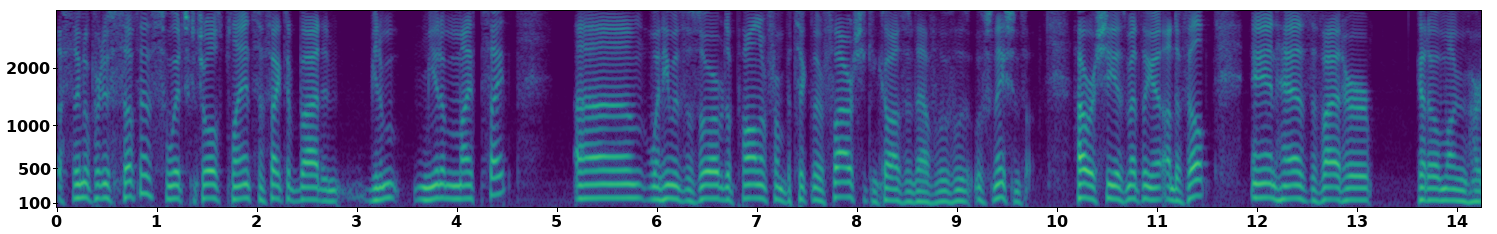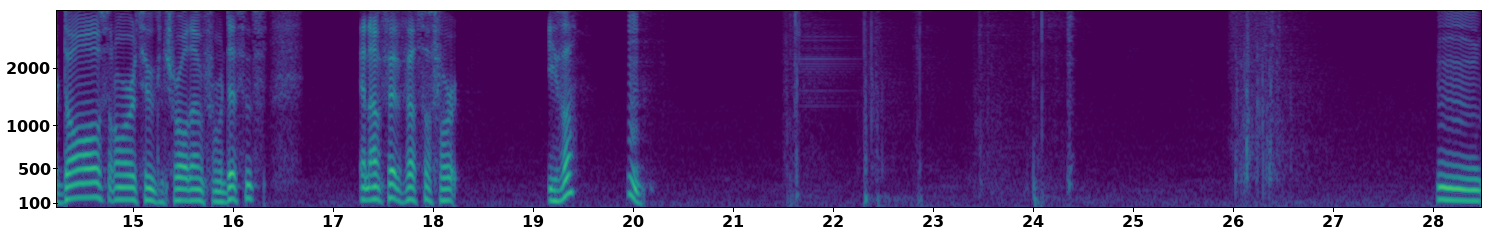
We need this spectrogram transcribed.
a signal produced substance which controls plants infected by the mutamycite. Um, when humans absorb the pollen from particular flowers, she can cause them to have hallucinations. However, she is mentally undeveloped and has divided her ghetto among her dolls in order to control them from a distance. An unfit vessel for Eva? Hmm. Hmm.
